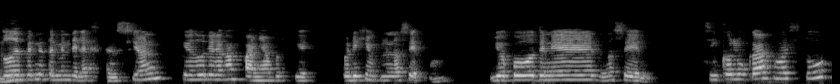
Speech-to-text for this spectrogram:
Todo depende también de la extensión que dure la campaña, porque, por ejemplo, no sé, yo puedo tener, no sé, 5 lucas, como es tú,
